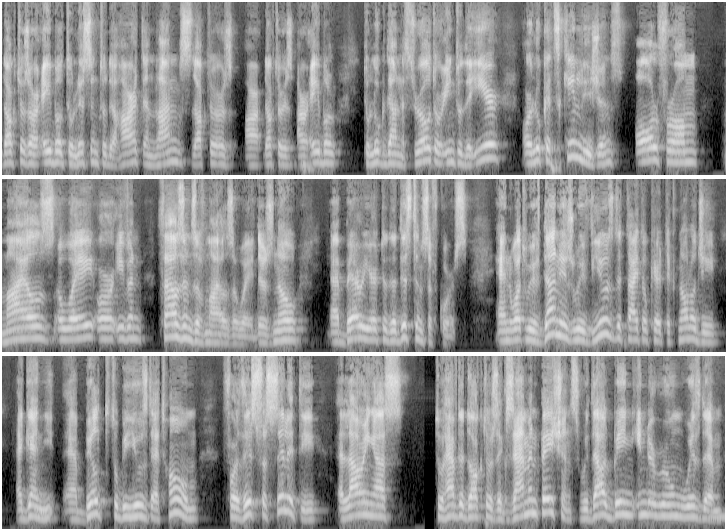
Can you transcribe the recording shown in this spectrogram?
doctors are able to listen to the heart and lungs. Doctors are, doctors are able to look down the throat or into the ear or look at skin lesions all from miles away or even thousands of miles away. There's no uh, barrier to the distance, of course. And what we've done is we've used the TytoCare technology, again, uh, built to be used at home for this facility, allowing us to have the doctors examine patients without being in the room with them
